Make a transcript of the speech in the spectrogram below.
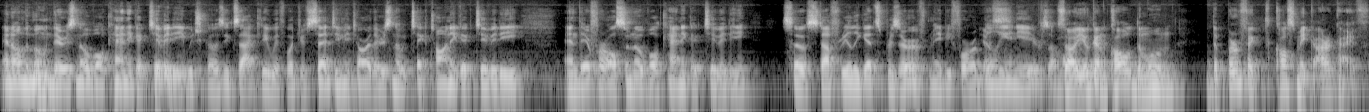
And on the moon, there is no volcanic activity, which goes exactly with what you said, Dimitar. There's no tectonic activity, and therefore also no volcanic activity. So stuff really gets preserved, maybe for a yes. billion years or more. So you can call the moon the perfect cosmic archive.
